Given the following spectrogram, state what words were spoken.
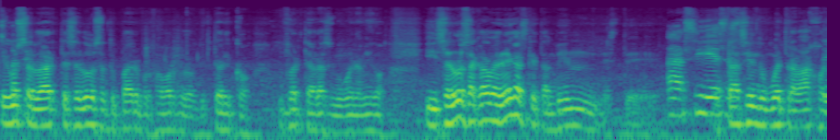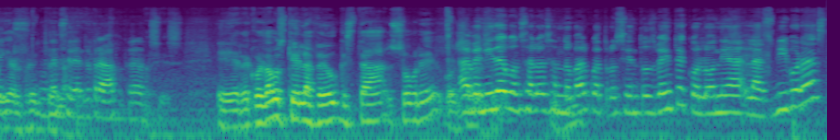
Qué gusto saludarte. Saludos a tu padre, por favor, don Victórico. Un fuerte abrazo, mi buen amigo. Y saludos a Carlos Venegas, que también este, Así es, está haciendo un buen trabajo ahí al frente. Un excelente trabajo, claro. Así es. Eh, recordamos que la FEUC está sobre Avenida Gonzalo de Sandoval 420, Colonia Las Víboras,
